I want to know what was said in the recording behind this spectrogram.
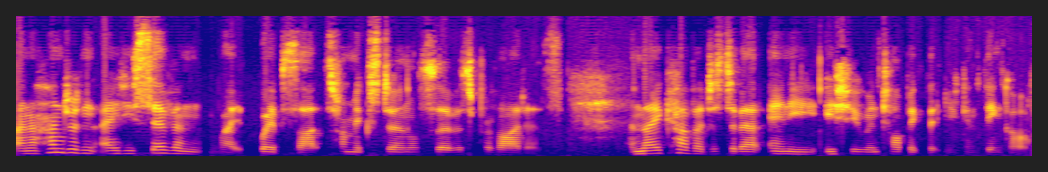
and 187 websites from external service providers, and they cover just about any issue and topic that you can think of.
